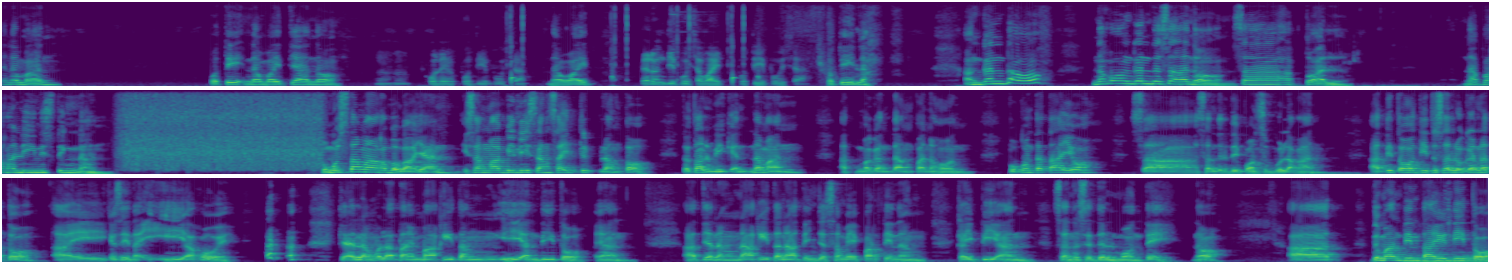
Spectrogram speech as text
Yan naman, puti na white yan, no? Mhm. Kulay puti po siya. Na white. Pero hindi po siya white, puti po siya. Puti lang. Ang ganda, oh. Naku, ang ganda sa ano, sa actual. Napakalinis tingnan. Kumusta mga kababayan? Isang mabilisang side trip lang to. Total, weekend naman at magandang panahon. Pupunta tayo sa San Ildefonso, Bulacan. At ito, dito sa lugar na to, ay kasi naiihi ako eh. Kaya lang wala tayong makitang ihian dito. Ayan. At yan ang nakita natin dyan sa may parte ng Kaipian San Jose del Monte. No? At dumaan din tayo dito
